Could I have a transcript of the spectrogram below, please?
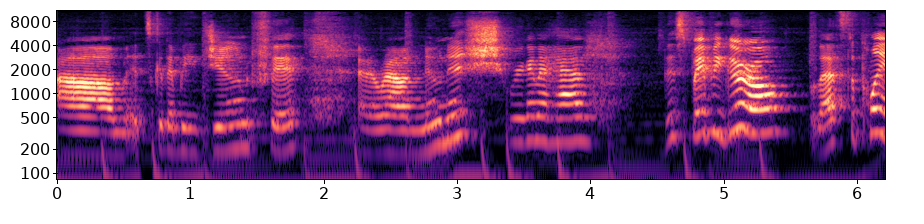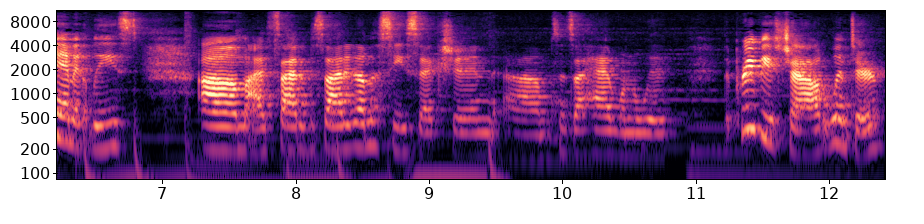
Um, it's gonna be June 5th at around noonish. We're gonna have this baby girl. Well, that's the plan at least. Um, I decided decided on a C-section um, since I had one with the previous child, Winter.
